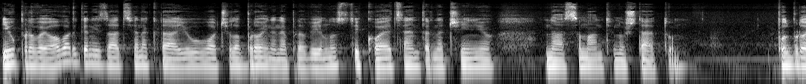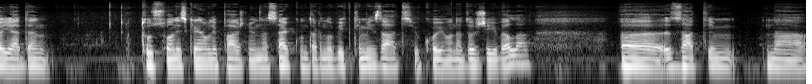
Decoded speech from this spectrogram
I upravo je ova organizacija na kraju uočila brojne nepravilnosti koje je centar načinio na Samantinu štetu. Pod broj 1 tu su oni skrenuli pažnju na sekundarnu viktimizaciju koju ona doživela, e, zatim na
